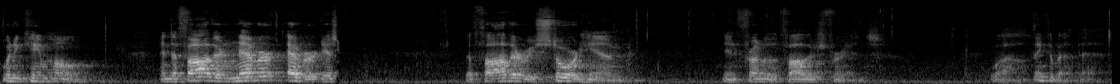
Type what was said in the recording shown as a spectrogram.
when he came home. And the father never, ever dis. The father restored him in front of the father's friends. Wow, think about that.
